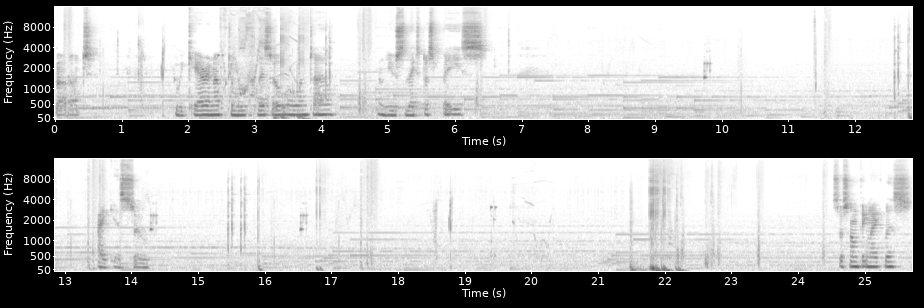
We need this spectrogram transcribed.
But do we care enough to move this over one tile and use the extra space? I guess so. So something like this.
